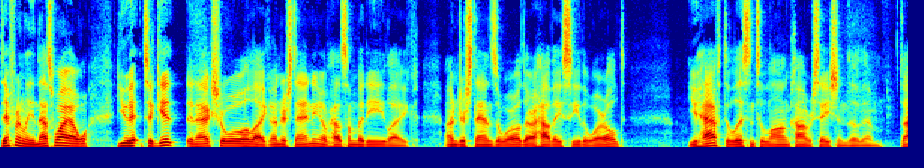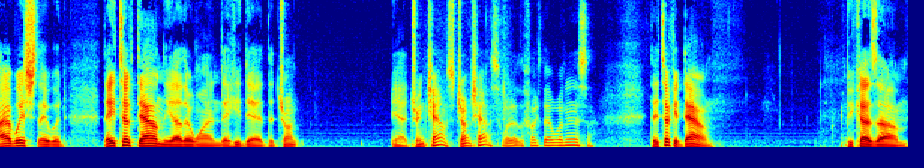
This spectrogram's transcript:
differently and that's why i want you to get an actual like understanding of how somebody like understands the world or how they see the world you have to listen to long conversations of them. So i wish they would they took down the other one that he did the drunk yeah drink champs drunk champs whatever the fuck that one is. They took it down because um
